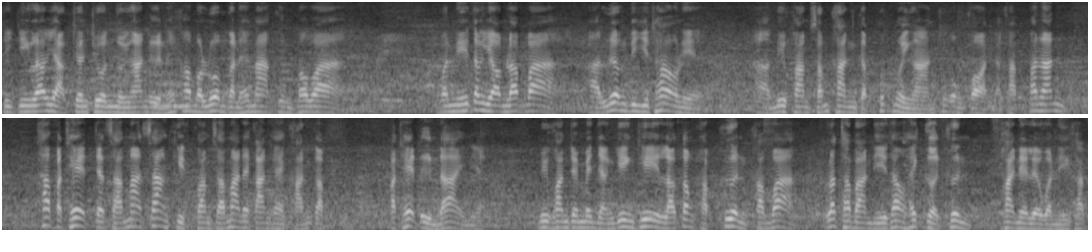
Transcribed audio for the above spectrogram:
จริงๆ แล้วอยากเชิญชวนหน่วยงานอื่นให้เข้ามาร่วมกันให้มากขึ้น เพราะว่าวันนี้ต้องยอมรับว่าเรื่องดิจิทัลเนี่ย มีความสำคัญกับทุกหน่วยงานทุกองค์กรนะครับ เพราะฉะนั้นถ้าประเทศจะสามารถสร้างขีดความสามารถในการแข่งขันกับประเทศอื่นได้เนี่ยมีความจำเป็นอย่างยิ่งที่เราต้องขับเคลื่อนคำว่ารัฐบาลดีเท่าให้เกิดขึ้นภายในเร็ววันนี้ครับ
